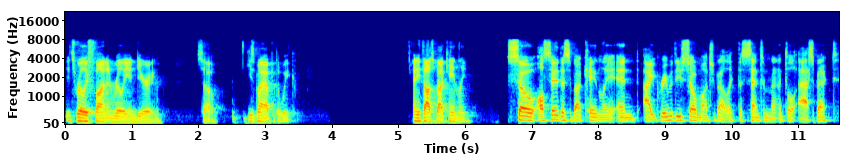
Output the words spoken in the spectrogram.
it's really fun and really endearing. So he's my up of the week. Any thoughts about Kahnle? So I'll say this about Kahnle, and I agree with you so much about like the sentimental aspect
